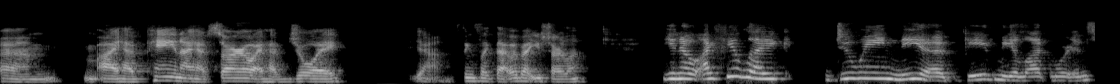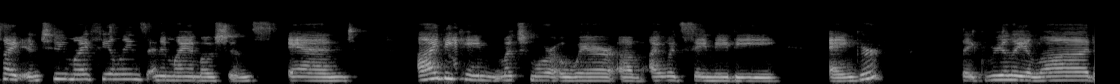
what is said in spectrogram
Um, I have pain, I have sorrow, I have joy. Yeah, things like that. What about you, Charla? You know, I feel like doing Nia gave me a lot more insight into my feelings and in my emotions. And I became much more aware of, I would say, maybe anger, like really a lot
